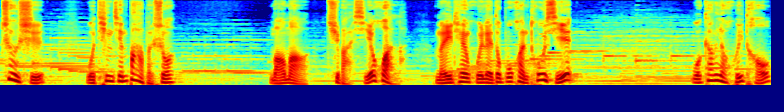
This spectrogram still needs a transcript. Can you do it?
这时，我听见爸爸说：“毛毛去把鞋换了，每天回来都不换拖鞋。”我刚要回头。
